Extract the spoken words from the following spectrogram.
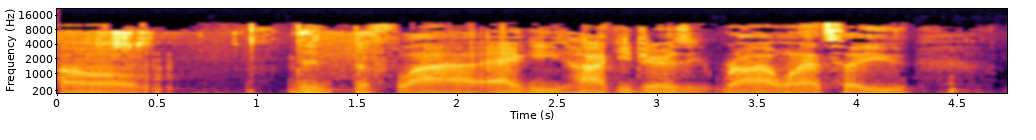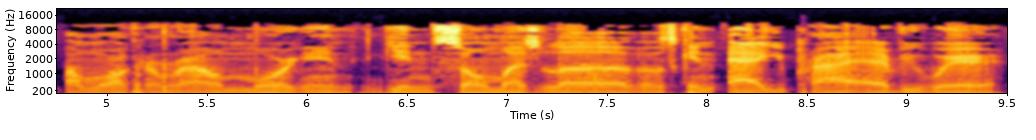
Um, the the fly Aggie hockey jersey. Rob, when I tell you, I'm walking around Morgan getting so much love. I was getting Aggie pride everywhere.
